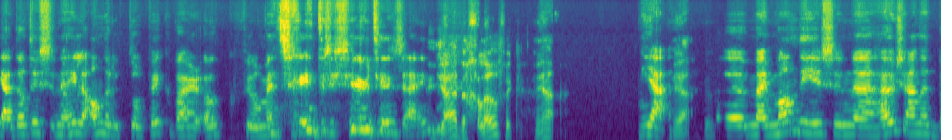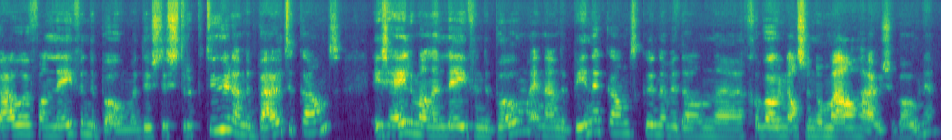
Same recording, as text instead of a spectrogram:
Ja, dat is een hele andere topic waar ook veel mensen geïnteresseerd in zijn. Ja, dat geloof ik. Ja. Ja, ja. mijn man die is een huis aan het bouwen van levende bomen. Dus de structuur aan de buitenkant is helemaal een levende boom. En aan de binnenkant kunnen we dan uh, gewoon als een normaal huis wonen.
